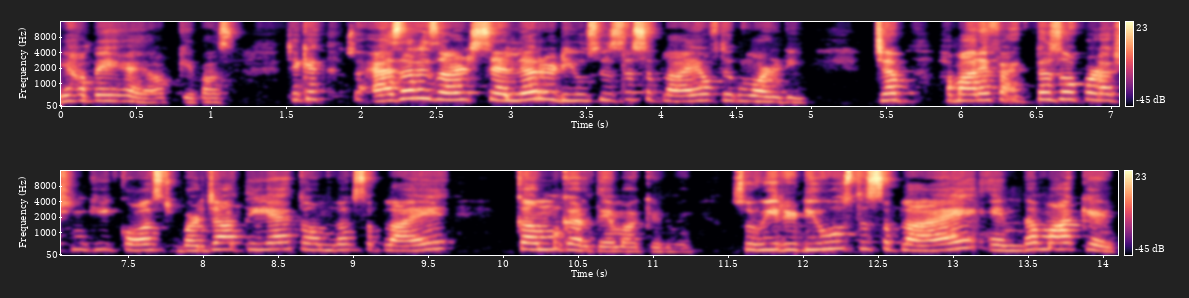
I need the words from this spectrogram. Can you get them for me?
यहाँ पे है आपके पास। ठीक है? So as a result seller reduces the supply of the commodity जब हमारे फैक्टर्स ऑफ़ प्रोडक्शन की कॉस्ट बढ़ जाती है तो हम लोग सप्लाई कम करते हैं मार्केट में. So we reduce the supply in the market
